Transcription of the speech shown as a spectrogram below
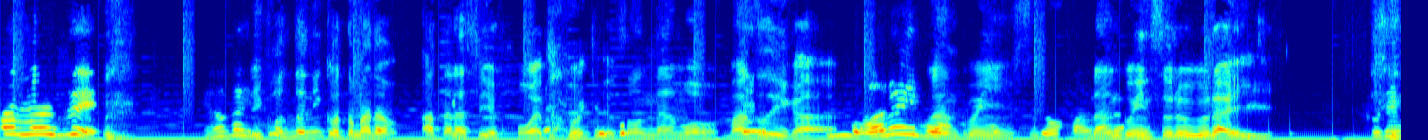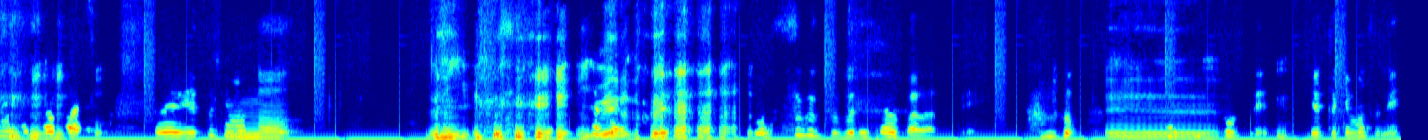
あ、まずい。やばいイ。コとニコとまだ新しい方やと思うけど、そんなもう、まずいが ランクインす、ランクインするぐらい、それもやばい。そそれ言っときます。そんな、言える。すぐ潰れちゃうからって。えー、言っときますね。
